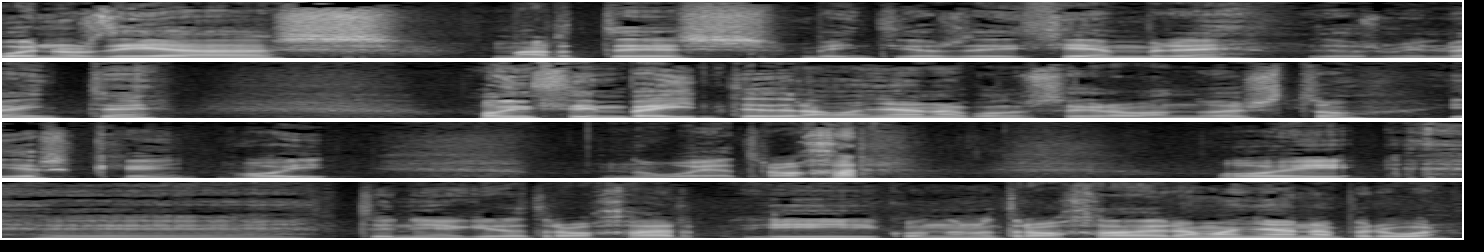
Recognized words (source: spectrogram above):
Buenos días, martes 22 de diciembre de 2020, 11 y 20 de la mañana cuando estoy grabando esto, y es que hoy no voy a trabajar. Hoy eh, tenía que ir a trabajar y cuando no trabajaba era mañana, pero bueno,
